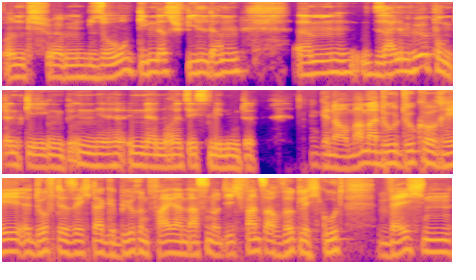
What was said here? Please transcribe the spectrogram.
und ähm, so ging das Spiel dann ähm, seinem Höhepunkt entgegen in, der 90. Minute. Genau, Mamadou Ducouré durfte sich da gebührend feiern lassen und ich fand es auch wirklich gut, welchen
